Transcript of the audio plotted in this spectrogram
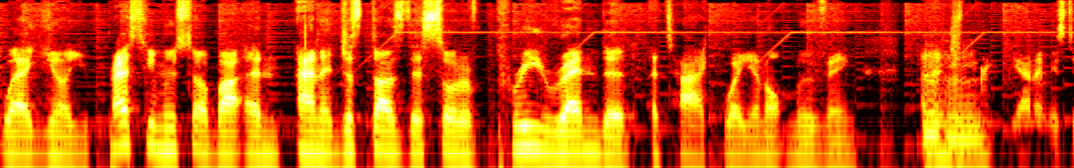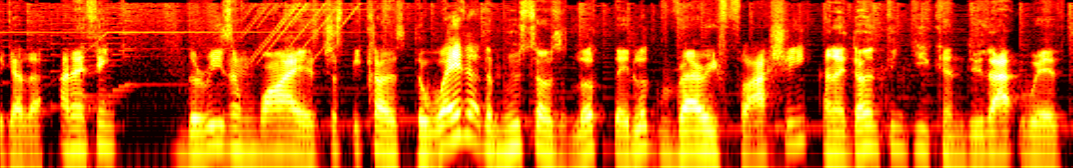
where you know you press your Muso button and it just does this sort of pre-rendered attack where you're not moving and it just Mhm. brings the enemies together. And I think the reason why is just because the way that the Musos look, they look very flashy, and I don't think you can do that with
